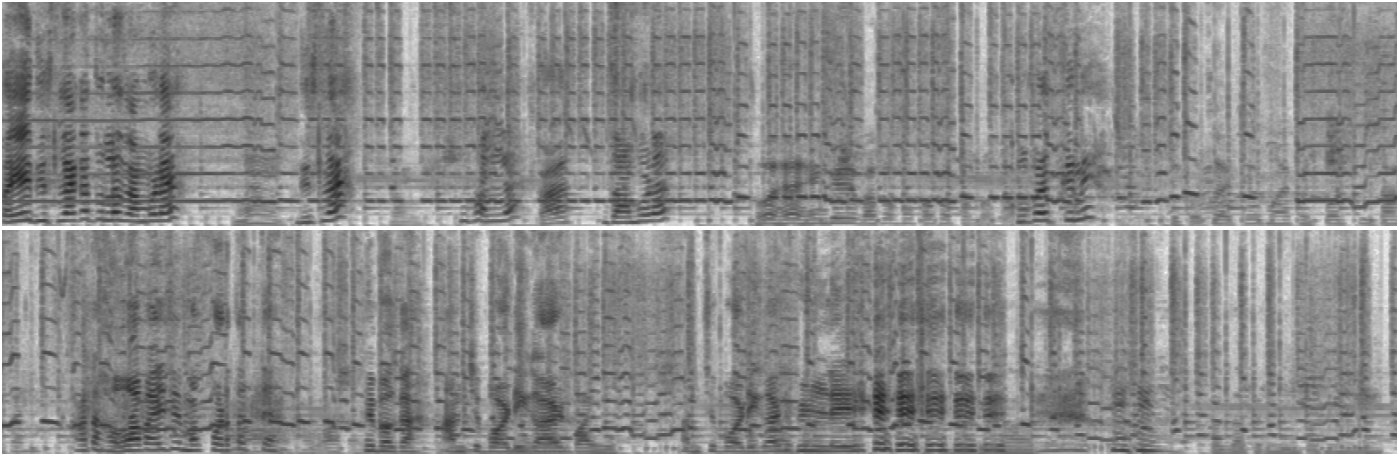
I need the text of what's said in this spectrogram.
तर हे दिसल्या का तुला जांभळ्या? दिसल्या तू खाल्ल्या काय? जांभळ्या हो हे हेंगे खूप आहेत की नाही? खूपच आहे तो माय पण पडतील का काही? आता हवा पाहिजे मग पडतात त्या. हवा हे बघा आमचे बॉडीगार्ड पाय हो आमचे बॉडीगार्ड भिडले.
